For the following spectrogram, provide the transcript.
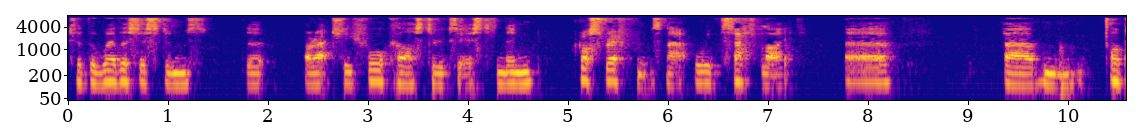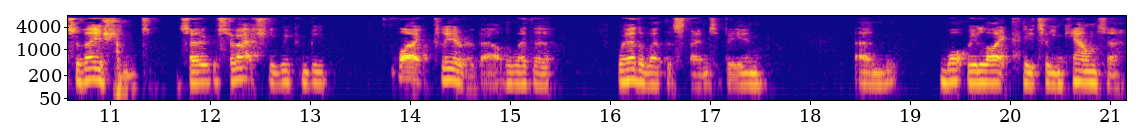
to the weather systems that are actually forecast to exist, and then cross-reference that with satellite uh, um, observations. So, so actually, we can be quite clear about the weather, where the weather's going to be, and and what we're likely to encounter.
